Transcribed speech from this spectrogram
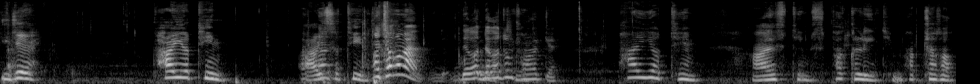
이제 파이어 팀, 아이스 팀. 아 잠깐만. 내가 내가 좀 정할게. 파이어 팀, 아이스 팀, 스파클링 팀 합쳐서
